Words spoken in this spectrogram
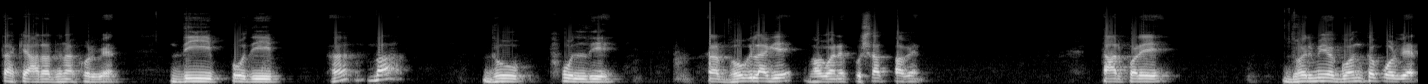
তাকে আরাধনা করবেন। দীপ, প্রদীপ হ্যাঁ? বা ধূপ, ফুল দিয়ে। আর ভোগ লাগিয়ে ভগবানের প্রসাদ পাবেন। তারপরে ধর্মীয় গ্রন্থ পড়বেন,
